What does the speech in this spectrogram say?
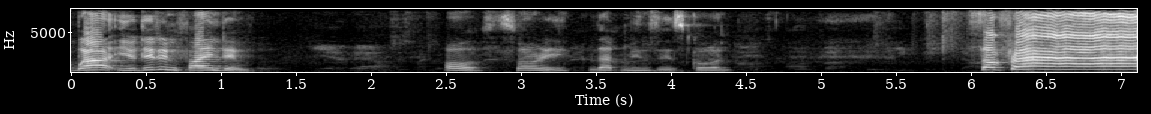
Well, you didn't find him? Oh, sorry. That means he's gone. Surprise!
